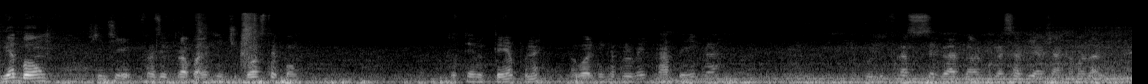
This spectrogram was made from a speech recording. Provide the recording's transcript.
E é bom, a gente fazer o trabalho que a gente gosta é bom. Tô tendo tempo, né? Agora tem que aproveitar bem depois ficar sossegado na hora de começar a viajar com a Madalena.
